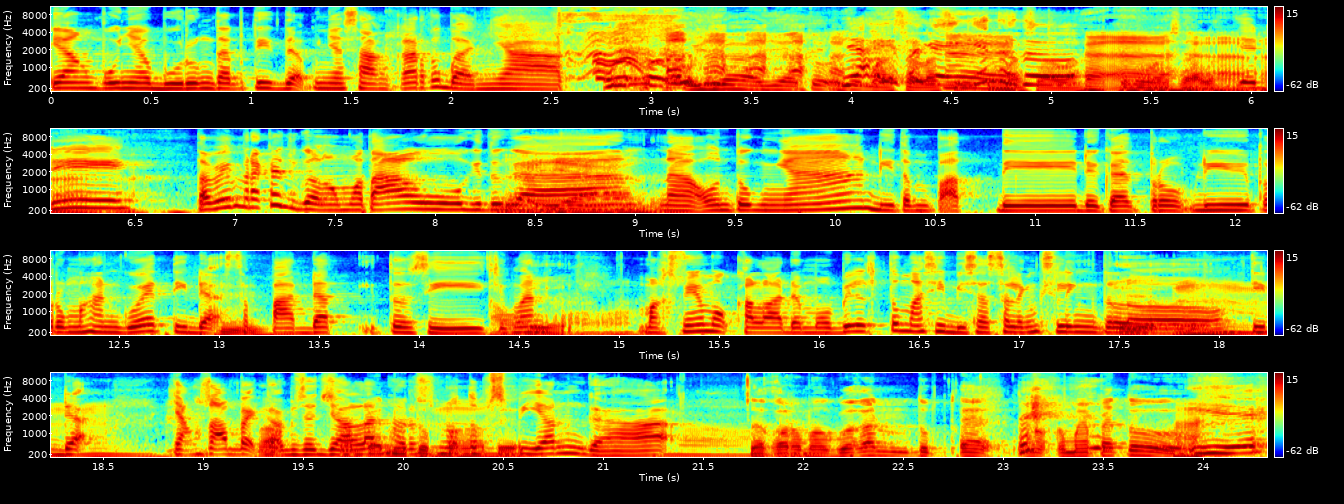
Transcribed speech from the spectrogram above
yang punya burung tapi tidak punya sangkar tuh banyak. Oh iya iya tuh, itu Ya, itu masalah sih, gitu masalah. Itu masalah. Jadi tapi mereka juga nggak mau tahu gitu kan. Nah untungnya di tempat di dekat per- di perumahan gue tidak sepadat itu sih. Cuman maksudnya mau kalau ada mobil tuh masih bisa seling-seling gitu loh. Tidak yang sampai nggak bisa Sampai jalan harus nutup ya. spion nggak. Nah kalau rumah gue kan tutup eh mepet tuh. Iya.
